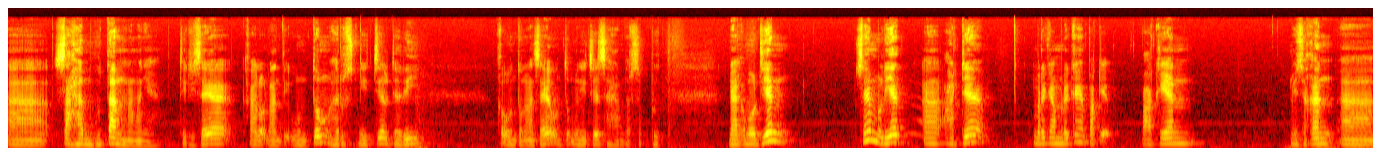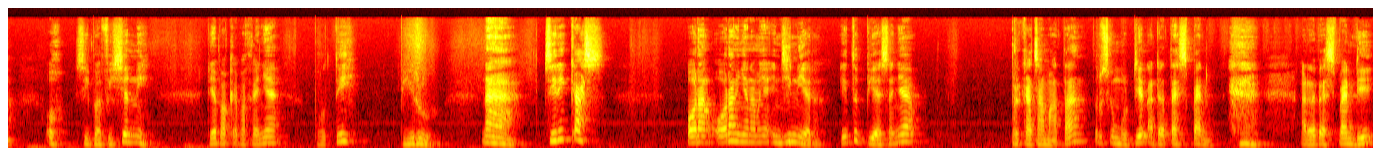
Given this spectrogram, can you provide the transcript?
uh, saham hutang namanya. Jadi saya kalau nanti untung harus nyicil dari keuntungan saya untuk menyicil saham tersebut. Nah kemudian saya melihat uh, ada mereka-mereka yang pakai pakaian misalkan uh, oh si Vision nih dia pakai pakainya putih biru. Nah ciri khas orang-orang yang namanya engineer itu biasanya berkacamata terus kemudian ada test pen ada test pen di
